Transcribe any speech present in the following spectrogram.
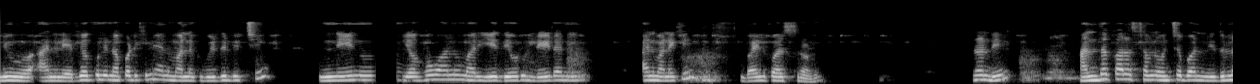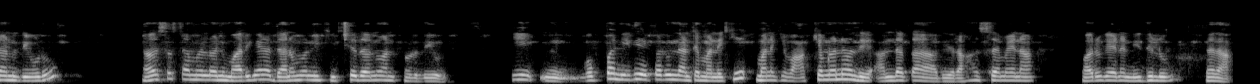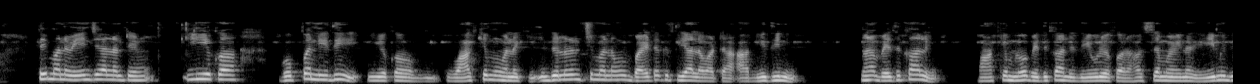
నువ్వు ఆయన ఎరగకుండినప్పటికీ ఆయన మనకు బిరుదులు ఇచ్చి నేను యహోవాను మరి ఏ దేవుడు లేడని ఆయన మనకి బయలుపరుస్తున్నాడు. చూడండి అంధకార స్థంలో ఉంచబడిన నిధులను దేవుడు రహస్య స్థంలోని మరిగైన ధనము నీకు ఇచ్చేదను అంటున్నాడు దేవుడు. ఈ గొప్ప నిధి ఎక్కడుందంటే మనకి మనకి వాక్యంలోనే ఉంది. అందక అది రహస్యమైన మరుగైన నిధులు కదా. అయితే మనం ఏం చేయాలంటే ఈ యొక్క గొప్ప నిధి ఈ యొక్క వాక్యము మనకి ఇందులో నుంచి మనం బయటకు తీయాలన్నమాట ఆ నిధిని. మనం వెతకాలి. వాక్యంలో వెతకాలి దేవుడు యొక్క రహస్యమైన ఏమి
